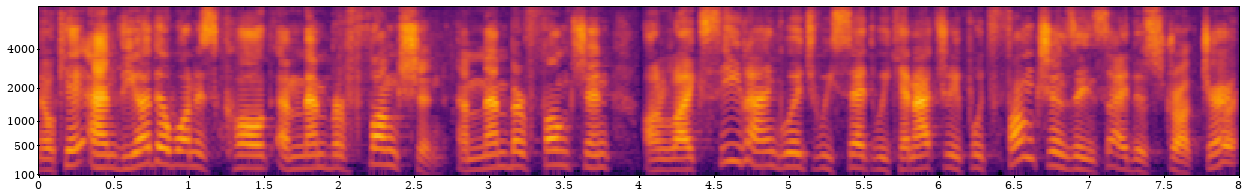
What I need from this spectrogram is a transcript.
okay? And the other one is called a member function. A member function, unlike C language, we said we can actually put functions inside the structure.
